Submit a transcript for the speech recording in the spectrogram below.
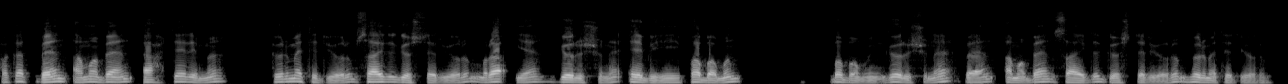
fakat ben ama ben ahterimi hürmet ediyorum, saygı gösteriyorum. Ra'ye görüşüne, ebi babamın babamın görüşüne ben ama ben saygı gösteriyorum, hürmet ediyorum.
